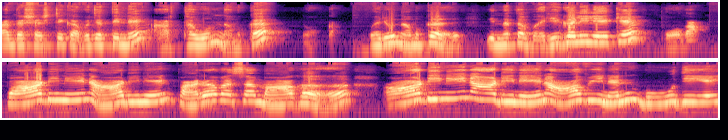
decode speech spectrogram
കന്തഷഷ്ടി കവചത്തിന്റെ അർത്ഥവും നമുക്ക് നോക്കാം. വരൂ നമുക്ക് ഇന്നത്തെ വരികളിലേക്ക് போகா. பாடினேன் ஆடினேன் பரவசமாக. ஆடினேன் ஆடினேன் ஆவினன் பூதியை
